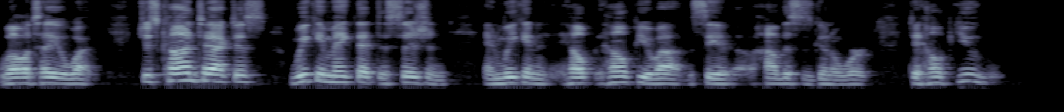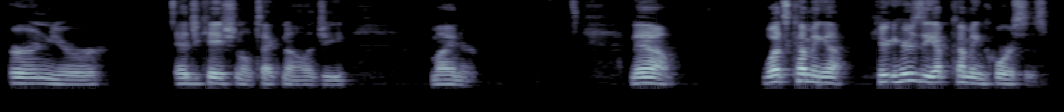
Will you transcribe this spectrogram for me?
Well, I'll tell you what, just contact us. We can make that decision and we can help help you out and see how this is going to work to help you earn your educational technology minor. Now, what's coming up? Here, here's the upcoming courses.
